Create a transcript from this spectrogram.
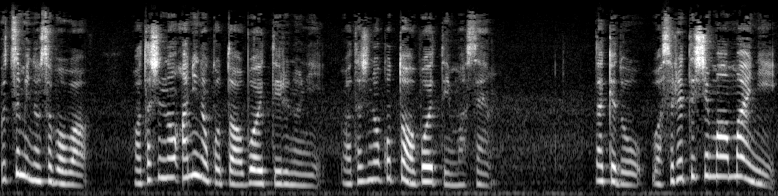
内海の祖母は私の兄のことは覚えているのに私のことは覚えていません。だけど忘れてしまう前に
